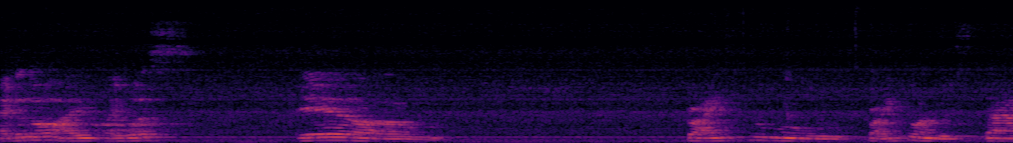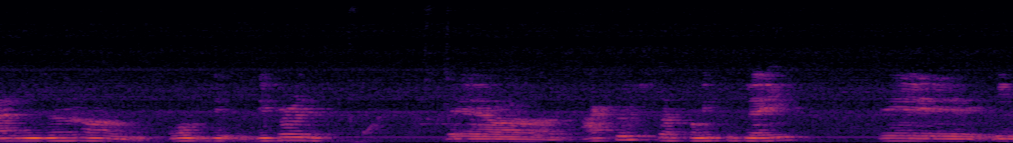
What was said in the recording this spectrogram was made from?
I don't know. I, I was there um, trying to trying to understand um, all the different uh, actors that come into play uh, in,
